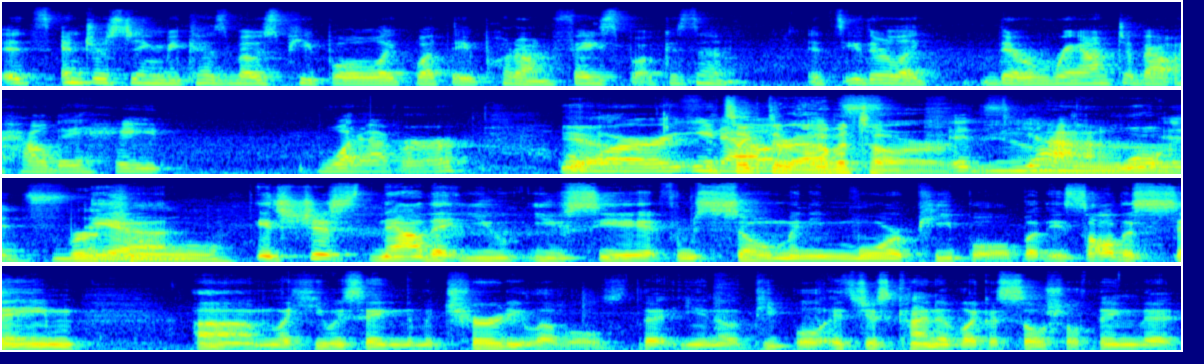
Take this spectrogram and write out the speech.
it's interesting because most people like what they put on Facebook isn't. It's either like their rant about how they hate whatever, Yeah. or you know it's know, like their avatar. It's you know, yeah, Well, it's virtual. Yeah. It's just now that you you see it from so many more people, but it's all the same. Um, like he was saying, the maturity levels that you know people. It's just kind of like a social thing that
